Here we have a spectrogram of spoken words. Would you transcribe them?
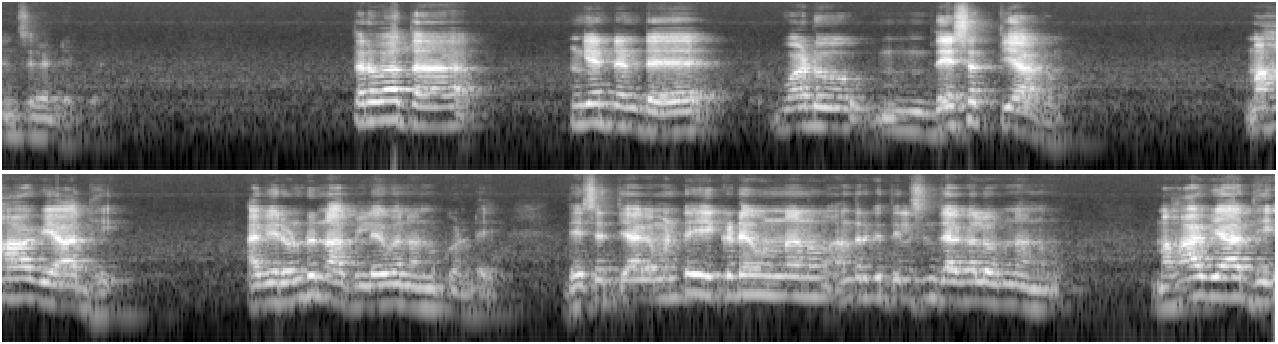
నేను సైలెంట్ అయిపోయా. తర్వాత ఇంకేంటంటే వాడు దేశత్యాగం మహావ్యాధి అవి రెండు నాకు లేవని అనుకోండి దేశత్యాగం అంటే ఇక్కడే ఉన్నాను అందరికీ తెలిసిన జాగాలో ఉన్నాను. మహావ్యాధి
